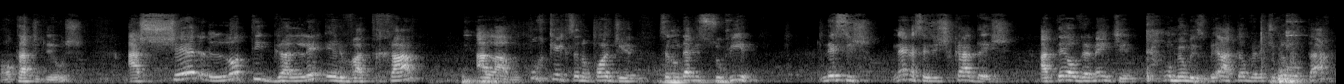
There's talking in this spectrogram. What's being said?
altar de Deus, Asher lotigale ervatcha alav. Por que, que você não pode, você não deve subir nesses, né, nessas escadas até, obviamente, o meu misbeah, até, obviamente, o meu altar,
